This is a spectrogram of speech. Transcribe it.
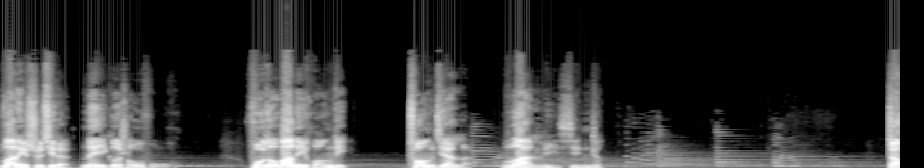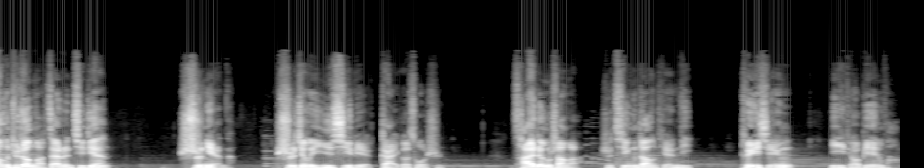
万历时期的内阁首辅，辅佐万历皇帝，创建了万历新政。张居正啊，在任期间十年呢，实行了一系列改革措施，财政上啊是清账田地，推行一条鞭法，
